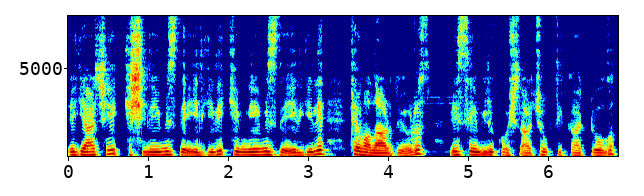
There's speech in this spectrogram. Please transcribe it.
ve gerçek kişiliğimizle ilgili, kimliğimizle ilgili temalar diyoruz. Ve sevgili koçlar çok dikkatli olun.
